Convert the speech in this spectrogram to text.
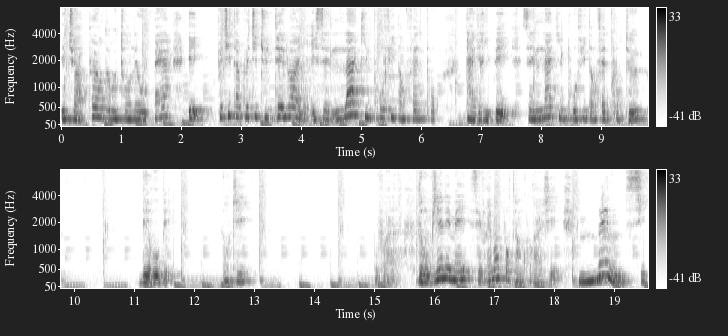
et tu as peur de retourner au Père et petit à petit tu t'éloignes et c'est là qu'il profite en fait pour t'agripper, c'est là qu'il profite en fait pour te dérober. Ok? Voilà. Donc, bien aimé, c'est vraiment pour t'encourager. Même si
